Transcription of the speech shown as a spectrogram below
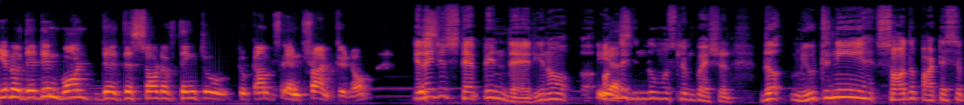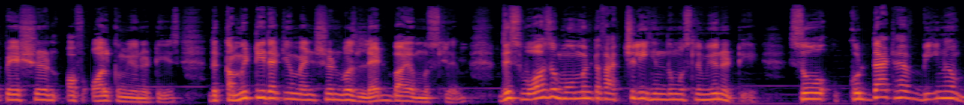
you know, they didn't want the, this sort of thing to to come in front. You know, can I just step in there? You know, uh, on yes. the Hindu Muslim question, the mutiny saw the participation of all communities. The committee that you mentioned was led by a Muslim. This was a moment of actually Hindu Muslim unity. So, could that have been a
